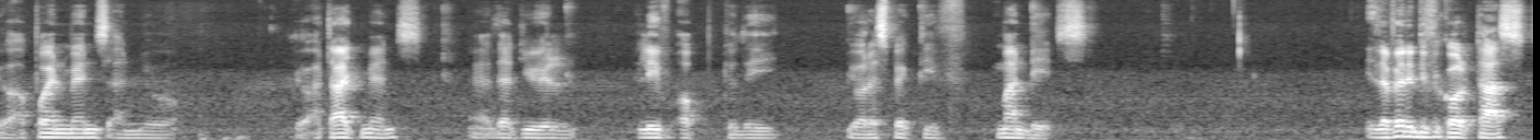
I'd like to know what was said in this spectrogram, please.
your appointments and your, your attachments uh, that you will live up to the, your respective mandates. It's a very difficult task,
